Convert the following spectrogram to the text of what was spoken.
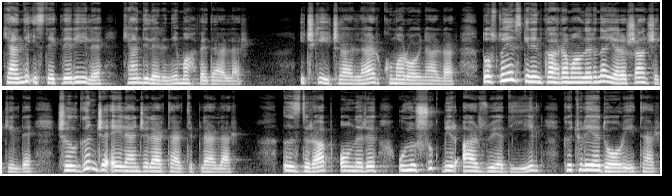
kendi istekleriyle kendilerini mahvederler. İçki içerler, kumar oynarlar. Dostoyevski'nin kahramanlarına yaraşan şekilde çılgınca eğlenceler tertiplerler. ızdırap onları uyuşuk bir arzuya değil, kötülüğe doğru iter.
